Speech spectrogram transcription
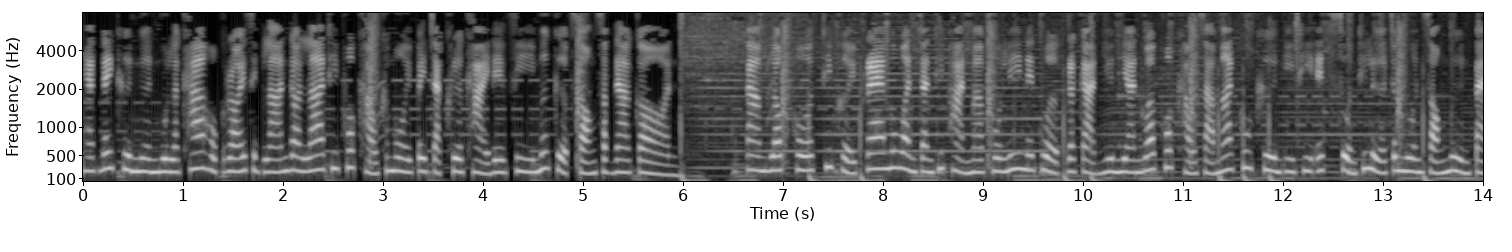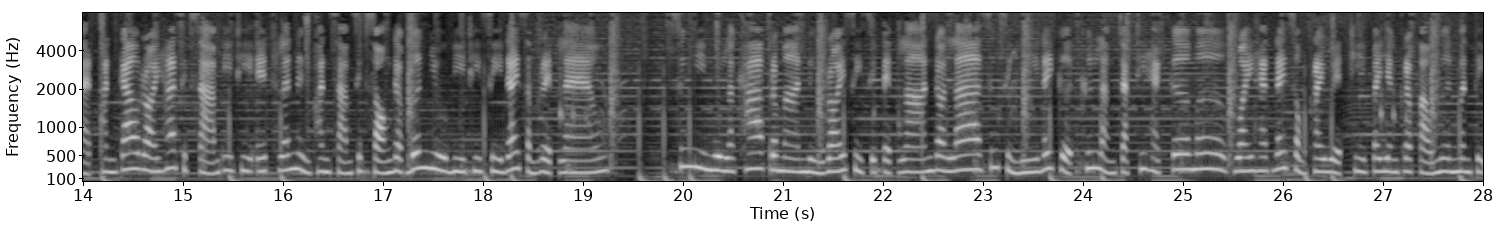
แฮกได้คืนเงินมูลค่า 610 ล้านดอลลาร์ที่พวกเขาขโมยไปจากเครือข่ายเดฟีเมื่อเกือบ 2 สัปดาห์ก่อน ตามบล็อกโพสต์ที่เผยแพร่เมื่อวันจันทร์ที่ผ่านมา Poly Network ประกาศยืนยันว่าพวกเขาสามารถกู้คืน ETH ส่วนที่เหลือจำนวน 28,953 ETH และ 1,032 WBTC ได้สำเร็จแล้วซึ่งมีมูลค่าประมาณ 141 ล้านดอลลาร์ ซึ่งสิ่งนี้ได้เกิดขึ้นหลังจากที่แฮกเกอร์เมอร์ไวแฮกได้ส่ง private key ไปยังกระเป๋าเงินมันติ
